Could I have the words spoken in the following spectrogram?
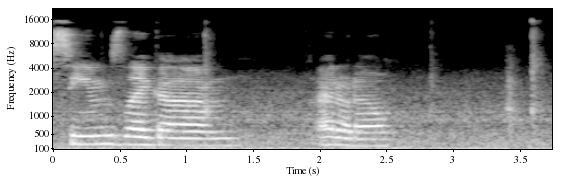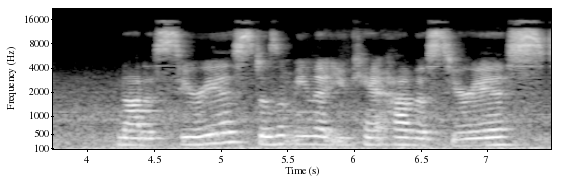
seems like, um, I don't know, not as serious doesn't mean that you can't have a serious,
